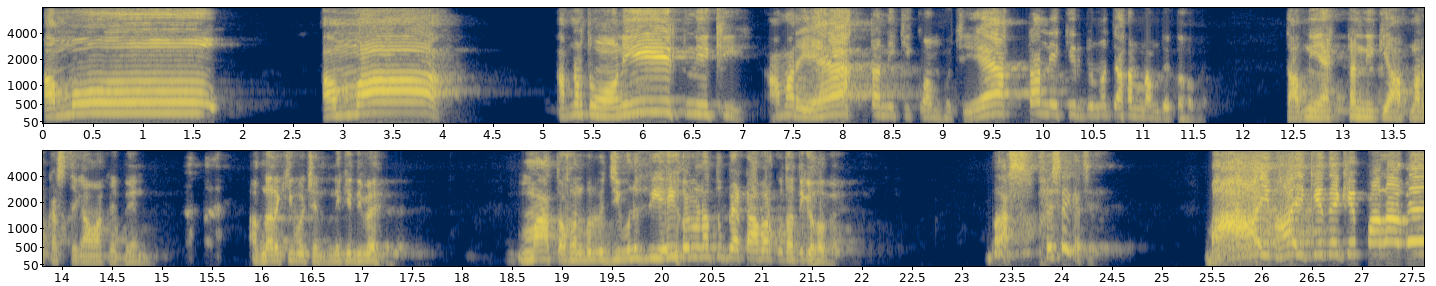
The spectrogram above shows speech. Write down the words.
আম্মু আম্মা, আপনার তো অনেক নেকি। আমার একটা নেকি কম হচ্ছে একটা নেকির জন্য জাহান নাম দিতে হবে। তা আপনি একটা নেকি আপনার কাছ থেকে আমাকে দেন। আপনারা কি বলছেন? নেকি দিবে? মা তখন বলবে, জীবনে বিয়েই হলো না তো, বেটা আবার কোথা থেকে হবে? বাস, ফেসে গেছে। ভাই ভাইকে দেখে পালাবে।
